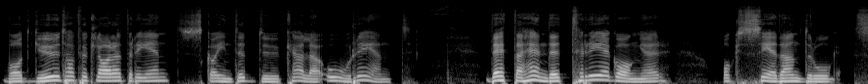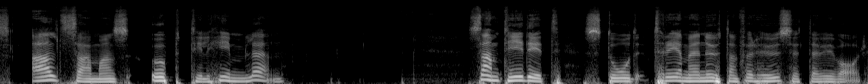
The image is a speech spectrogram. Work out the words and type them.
Vad Gud har förklarat rent ska inte du kalla orent. Detta hände tre gånger och sedan drogs allt sammans upp till himlen. Samtidigt stod tre män utanför huset där vi var.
